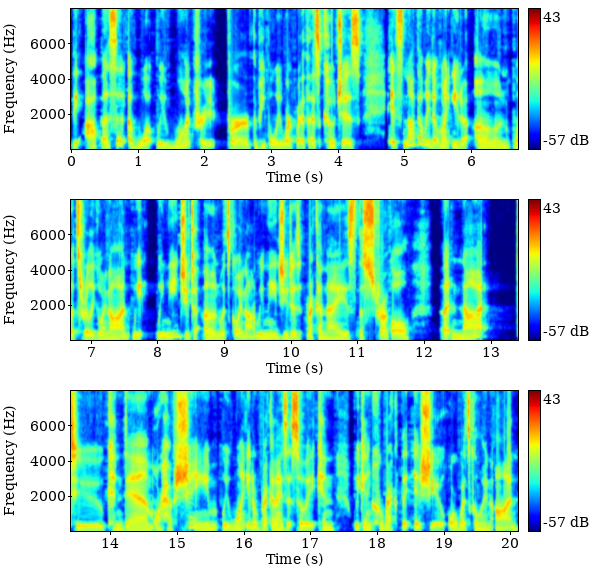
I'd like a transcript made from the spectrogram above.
the opposite of what we want for for the people we work with as coaches. It's not that we don't want you to own what's really going on. We we need you to own what's going on. We need you to recognize the struggle, but not to condemn or have shame we want you to recognize it so it can we can correct the issue or what's going on.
